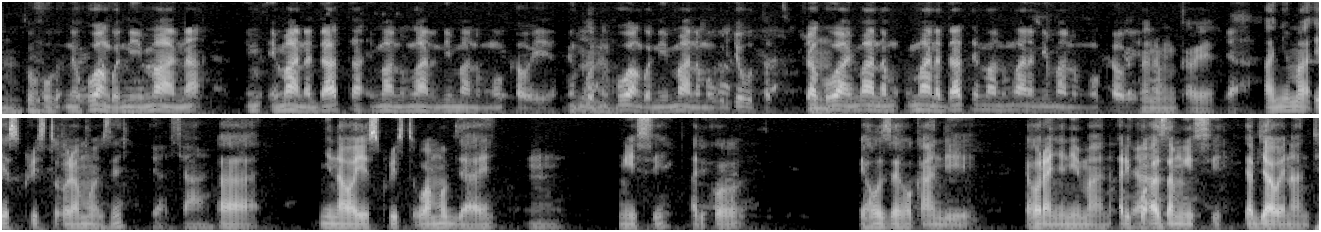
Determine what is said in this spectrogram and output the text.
Mm. tuvuga ni ukuvuga ngo ni imana Im- imana data imana umwana n'imana umwuka wera. Ni uku- ni ukuvuga ngo ni imana mu buryo butatu. Ushobora Mm. kuvuga imana imana data imana umwana n'imana umwuka wera. Hanyuma yesu kirisito uramuzi. Ah, nyina wa yesu kirisito wamubyaye Mm. mu isi ariko yahozeho kandi yahoranye n'imana. Ariko aza mu isi yabyawe n'andi.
